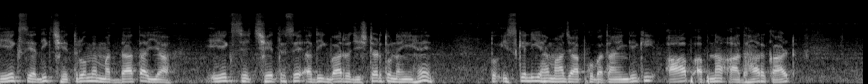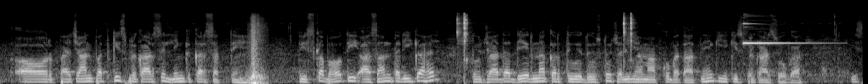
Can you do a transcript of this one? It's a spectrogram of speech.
एक से अधिक क्षेत्रों में मतदाता या एक से क्षेत्र से अधिक बार रजिस्टर तो नहीं है। तो इसके लिए हम आज आपको बताएँगे कि आप अपना आधार कार्ड और पहचान पत्र किस प्रकार से लिंक कर सकते हैं? तो इसका बहुत ही आसान तरीका है। तो ज़्यादा देर ना करते हुए दोस्तों, चलिए हम आपको बताते हैं कि ये किस प्रकार से होगा। इस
